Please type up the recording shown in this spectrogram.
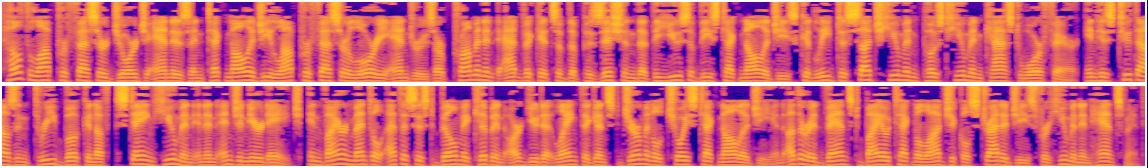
Health law professor George Annas and technology law professor Lori Andrews are prominent advocates of the position that the use of these technologies could lead to such human post-human caste warfare. In his 2003 book Enough, Staying Human in an Engineered Age, environmental ethicist Bill McKibben argued at length against germinal choice technology and other advanced biotechnological strategies for human enhancement.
